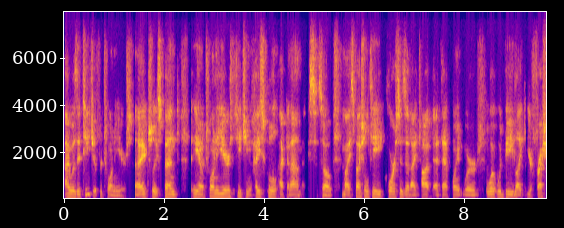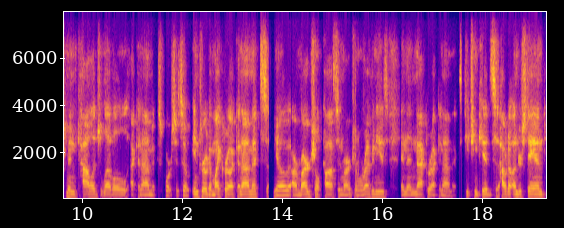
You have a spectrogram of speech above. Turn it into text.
I was a teacher for 20 years. I actually spent, you know, 20 years teaching high school economics. So my specialty courses that I taught at that point were what would be like your freshman college level economics courses. So intro to microeconomics, you know, our marginal costs and marginal revenues, and then macroeconomics, teaching kids how to understand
